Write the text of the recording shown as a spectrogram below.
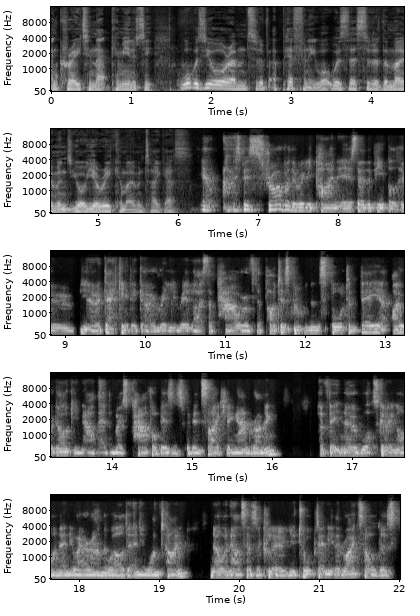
and creating that community. What was your um, sort of epiphany? What was the sort of the moment, your eureka moment, I guess? Yeah, I suppose Strava, are the really pioneers, they're the people who, you know, a decade ago really realized the power of the participant within the sport. And they, I would argue now, they're the most powerful business within cycling and running. If they know what's going on anywhere around the world at any one time, no one else has a clue. You talk to any of the rights holders,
